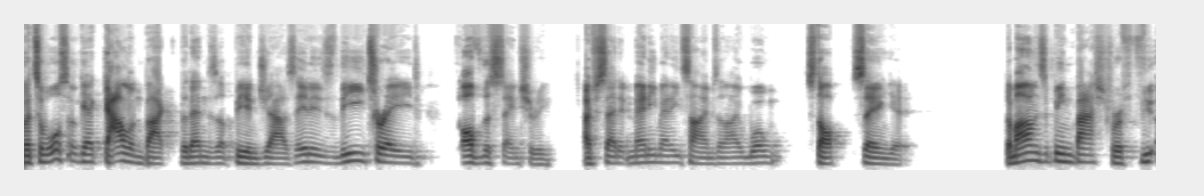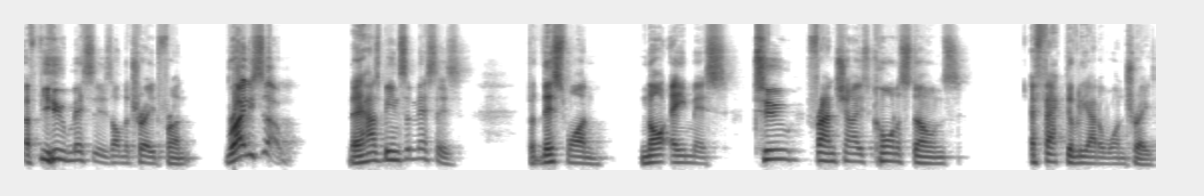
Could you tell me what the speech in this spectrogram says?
But to also get Gallen back that ends up being Jazz, it is the trade of the century. I've said it many, many times, and I won't stop saying it. The Marlins have been bashed for a few, a few misses on the trade front. Rightly so. There has been some misses, but this one, not a miss. Two franchise cornerstones effectively out of one trade.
